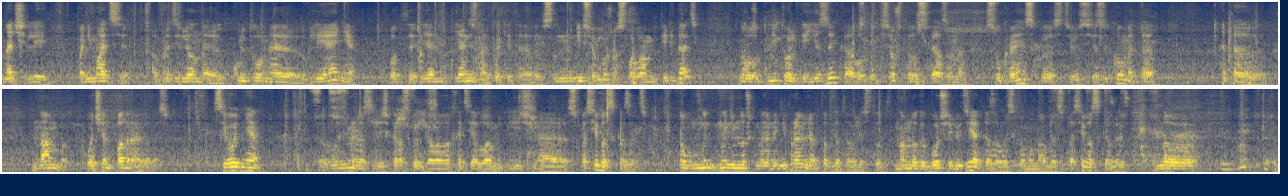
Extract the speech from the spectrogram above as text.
начали понимать определенное культурное влияние. Вот я, я не знаю, как это, не все можно словами передать, но вот не только язык, а вот все, что связано с украинскостью, с языком, это, это нам очень понравилось. Сегодня Владимир Васильевич Городской голова хотел вам лично спасибо сказать. Ну, мы, мы немножко, наверное, неправильно подготовились. Тут намного больше людей оказалось, кому надо спасибо сказать. Но,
